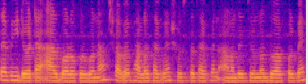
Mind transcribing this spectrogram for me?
তা ভিডিওটা আর বড় করব না। সবাই ভালো থাকবেন, সুস্থ থাকবেন, আমাদের জন্য দোয়া করবেন।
